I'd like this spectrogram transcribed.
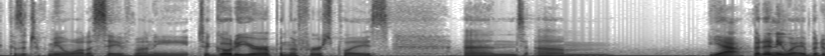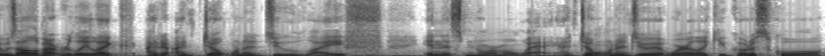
because it took me a while to save money to go to Europe in the first place, and um, yeah. But anyway, but it was all about really like I d- I don't want to do life in this normal way. I don't want to do it where like you go to school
